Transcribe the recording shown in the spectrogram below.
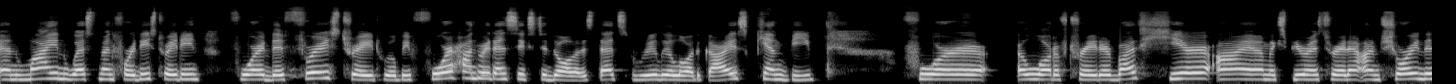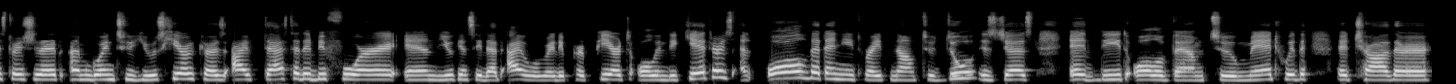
and my investment for this trading for the first trade will be $460. That's really a lot, guys. Can be for a lot of trader, but here I am experienced trader. I'm sure in this strategy that I'm going to use here because I've tested it before and you can see that I already prepared all indicators and all that I need right now to do is just edit all of them to match with each other.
